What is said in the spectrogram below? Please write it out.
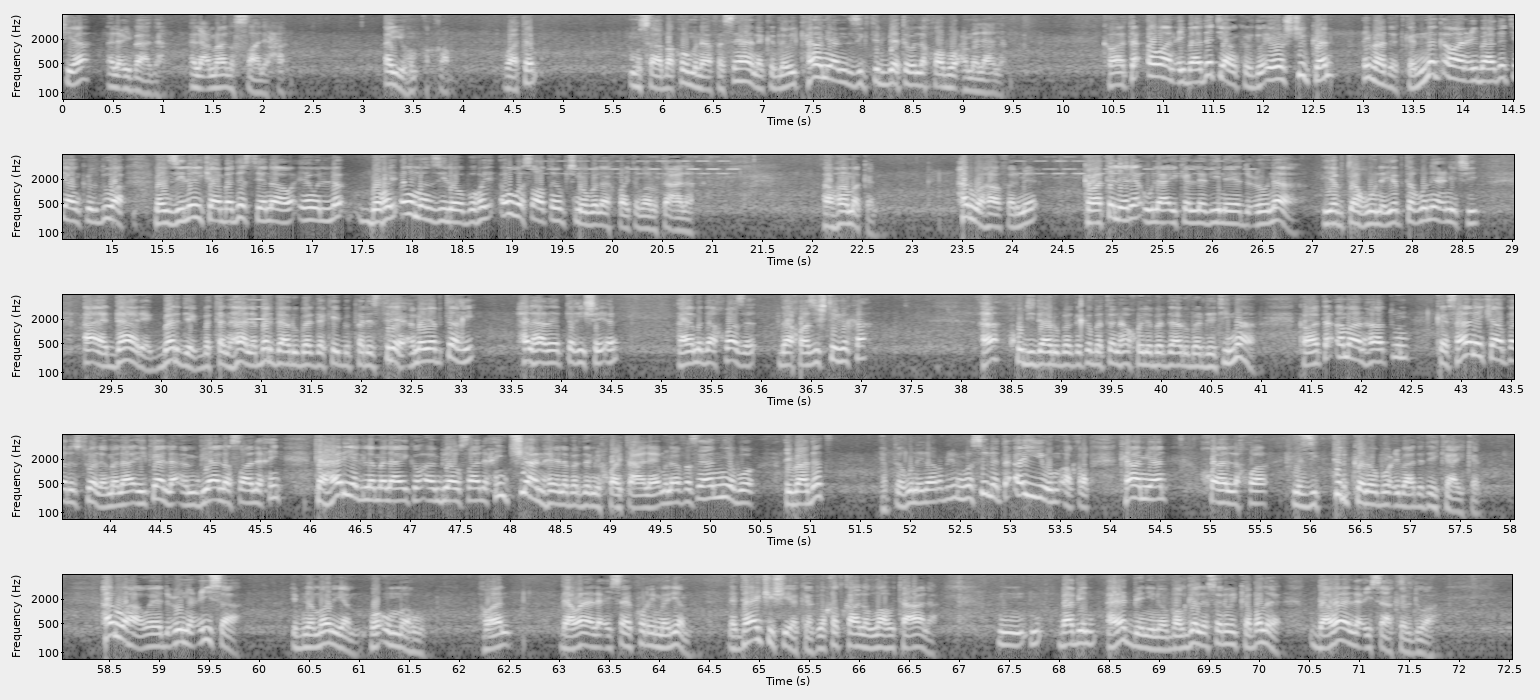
العبادة الأعمال الصالحة. أيهم أقرب؟ واتب مسابقة ومنافسة نكرد لو كام يعني ذكر بيته ولا خوابو عملانا كواتا أوان عبادتي عن كردو إيوش تيب كان عبادت كان نك أوان عبادتي عن كردوا منزلي كان بدست هنا إيه ولا بهي أو منزله وبهي أو وساطه وبتنو بلا إخوة تبارك وتعالى أو هما كان هروها فرمي كواتا لري أولئك الذين يدعونا يبتغون يبتغون يعني شي دارك بردك بتنها لبردار وبردكي ببرستري أما يبتغي هل هذا يبتغي شيئا؟ أما داخواز داخواز اشتغكا ها؟ خودی دارو بردەکە بەتەنها خۆی لە بەردار و بەردێتی نا کەواتە ئەمان هاتون کەسانێکیان پەرستووە لە مەلایکە لە ئەمبیا لە صالحین کە هەر یەک لە مەلایکە و ئەمبیا و صالحین چیان هەیە لە بەردەمی خۆی تعالی منافسیان نییە بۆ عیبادت يبتغون إلى ربهم وسيلة أيهم أقرب. كاميان خوان الأخوة نزيك تربكن بو عبادتي كايكن هروها ويدعون عيسى ابن مريم وأمه هوان دعوانا لعيسى كري مريم لدايك شيء أكد وقد قال الله تعالى بابين آيات بينينه وبلغ لسروي كبله دعوان لعيسى كردوا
